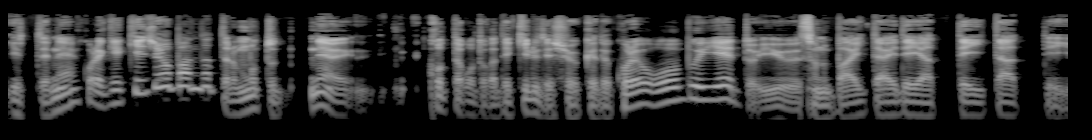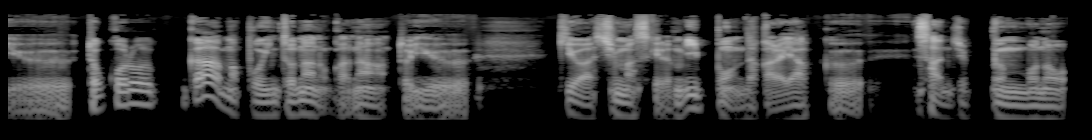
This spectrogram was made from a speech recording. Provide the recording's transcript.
言ってね。これ劇場版だったらもっとね、凝ったことができるでしょうけど、これを OVA というその媒体でやっていたっていうところが、まあポイントなのかなという気はしますけども、1本だから約30分もの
